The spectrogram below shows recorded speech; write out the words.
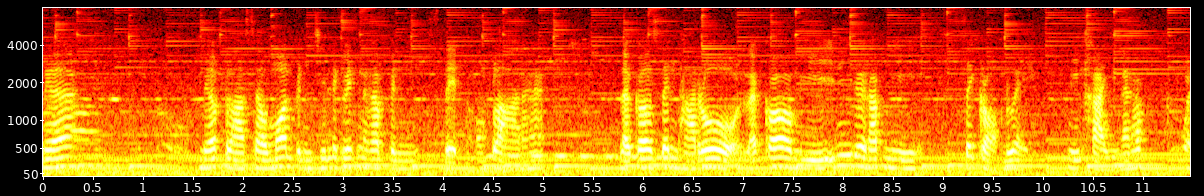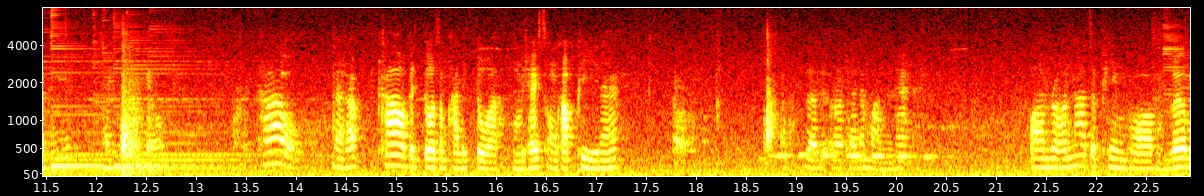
เนื้อ เนื้อปลาแซลมอนเป็นชิ้นเล็ก ๆ นะครับ เป็นเศษของปลานะฮะแล้วก็เส้นทาโร่แล้วก็มีนี่ด้วยครับ มีไส้กรอกด้วย มีไข่นะครับ วันนี้ใช้ข้าวเดียวข้าวนะครับ ข้าวเป็นตัวสำคัญอีกตัว ผมใช้สองคัพพีนะฮะเราเราใช้น้ำมันนะฮะความร้อนน่าจะเพียงพอผมเริ่ม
